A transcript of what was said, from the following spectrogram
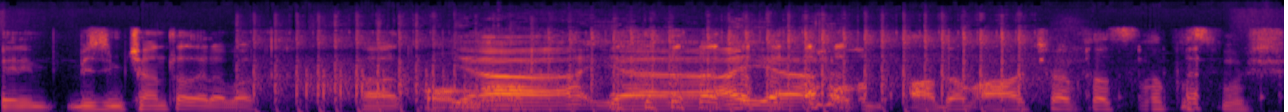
Benim bizim çantalara bak. Ha, Allah. Ya ya ya Oğlum adam ağaç arkasına pusmuş.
